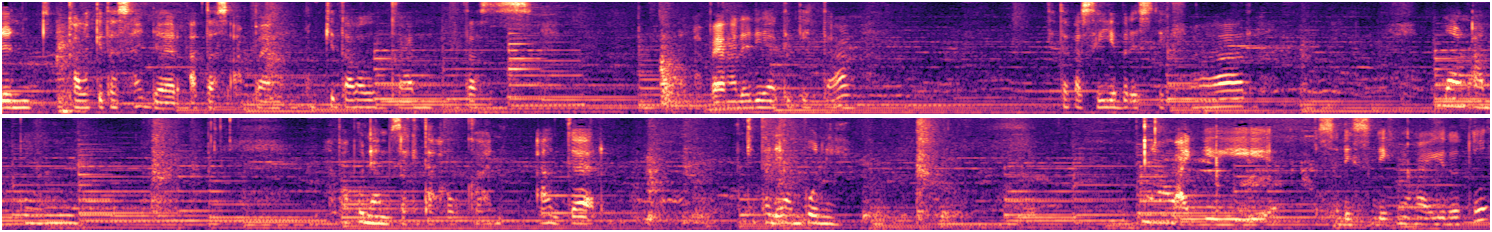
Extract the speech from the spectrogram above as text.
dan kalau kita sadar atas apa yang kita lakukan atas ada di hati kita kita pastinya beristighfar mohon ampun. Apa pun yang bisa kita lakukan agar kita diampuni. Nah lagi sedih-sedihnya kayak gitu tuh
